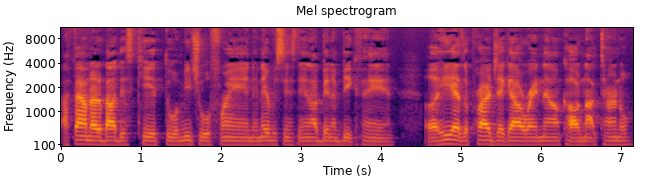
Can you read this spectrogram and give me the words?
I found out about this kid through a mutual friend, and ever since then I've been a big fan. Uh, he has a project out right now called Nocturnal.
